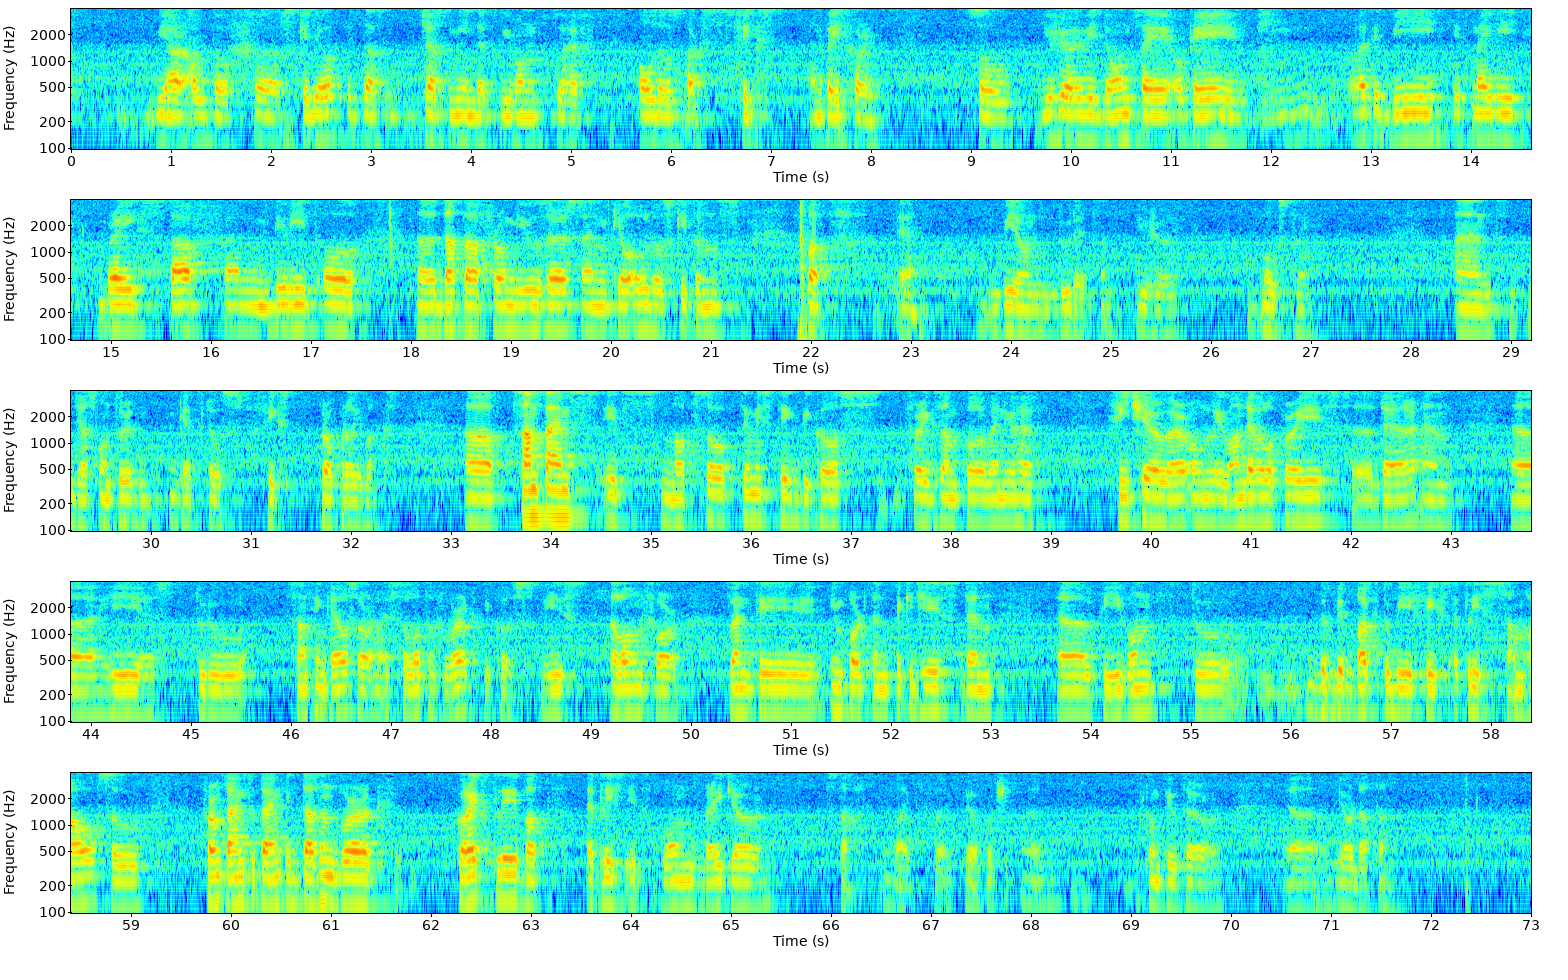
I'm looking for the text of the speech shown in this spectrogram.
we are out of uh, schedule. It does just mean that we want to have all those bugs fixed and wait for it. So usually we don't say, okay, let it be. It maybe breaks stuff and delete all uh, data from users and kill all those kittens. But yeah, we don't do that uh, usually, mostly. And just want to get those fixed properly bugs. Uh, sometimes it's not so optimistic because, for example, when you have feature where only one developer is uh, there and uh, he has to do something else or has a lot of work because he's alone for 20 important packages, then uh, we want to the bug to be fixed at least somehow. So from time to time it doesn't work correctly, but at least it won't break your stuff, like, like your uh, computer or uh, your data.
